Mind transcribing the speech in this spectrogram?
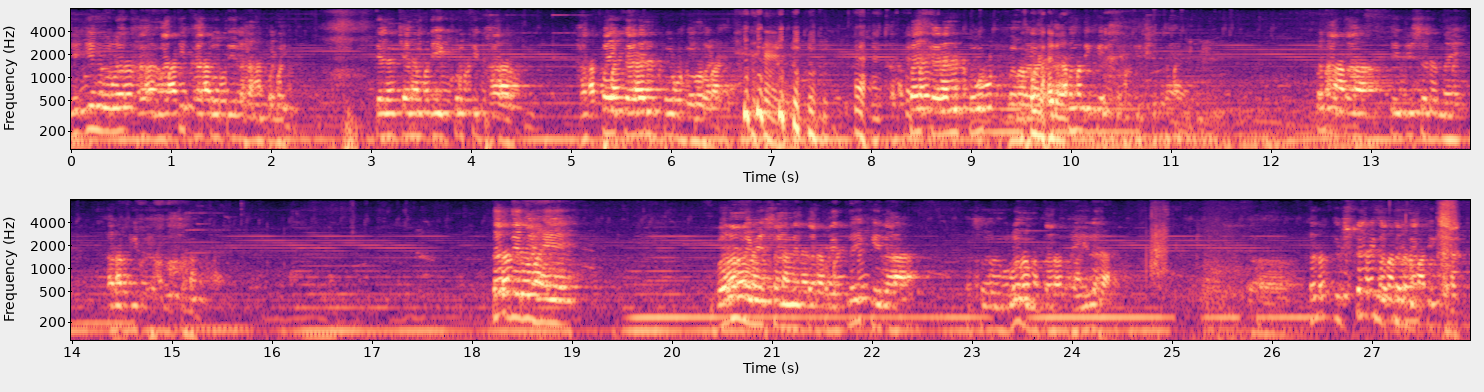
जे जे मुलं खा माती खात होती लहानपणी त्यांच्यामध्ये कृती फार होती? हातपाय कारण पोट बंबाड हातपाय कारण पोट बंबाड आपण देखील प्रतीक्षित आहे. पण आता ते दिसत नाही आरोग्य असं तर देवा हे बरं नव्हे सांगण्याचा प्रयत्नही केला असं मुलं म्हणतात आईला. तर कृष्णाने मात्र माती खाली.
